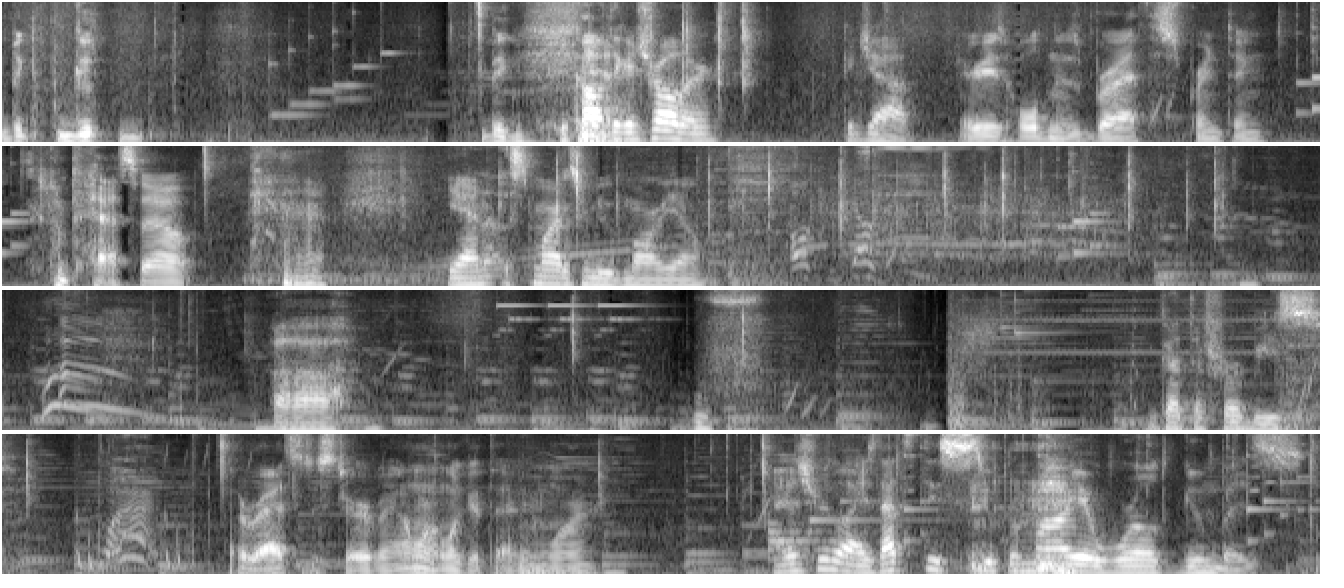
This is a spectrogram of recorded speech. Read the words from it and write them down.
Big, good. Big. You called yeah. the controller. Good job. There he is holding his breath, sprinting. Gonna pass out. Yeah, not the smartest move, Mario. Ah. oof. We got the Furbies. That rat's disturbing. I don't want to look at that anymore. I just realized that's the Super Mario World Goombas.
